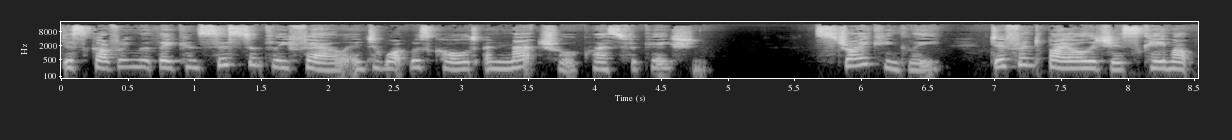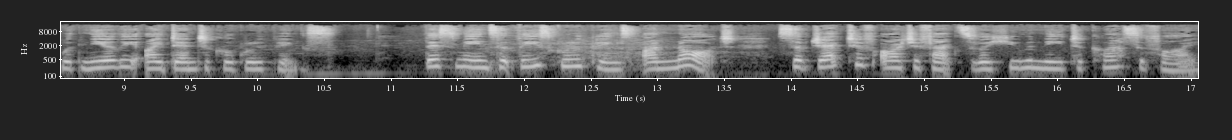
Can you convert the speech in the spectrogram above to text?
discovering that they consistently fell into what was called a natural classification. Strikingly, different biologists came up with nearly identical groupings. This means that these groupings are not subjective artifacts of a human need to classify,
